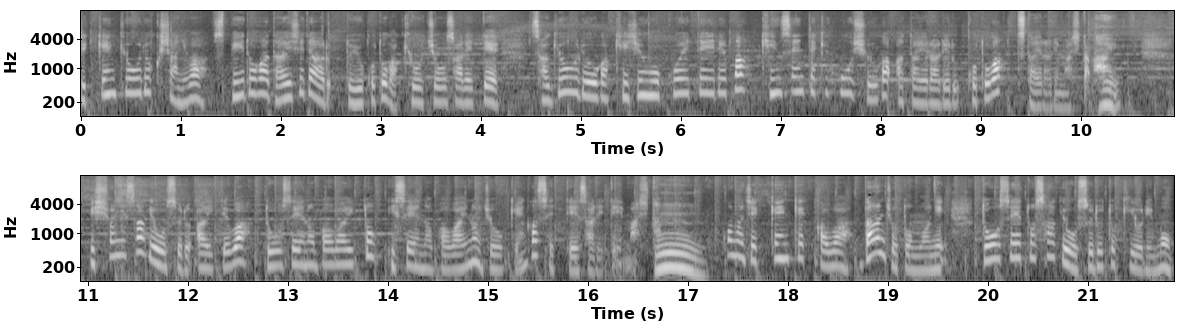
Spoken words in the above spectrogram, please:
実験協力者にはスピードが大事であるということが強調されて作業量が基準を超えていれば金銭的報酬が与えられることが伝えられました。はい。一緒に作業する相手は同性の場合と異性の場合の条件が設定されていました、うん、この実験結果は男女ともに同性と作業する時よりも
